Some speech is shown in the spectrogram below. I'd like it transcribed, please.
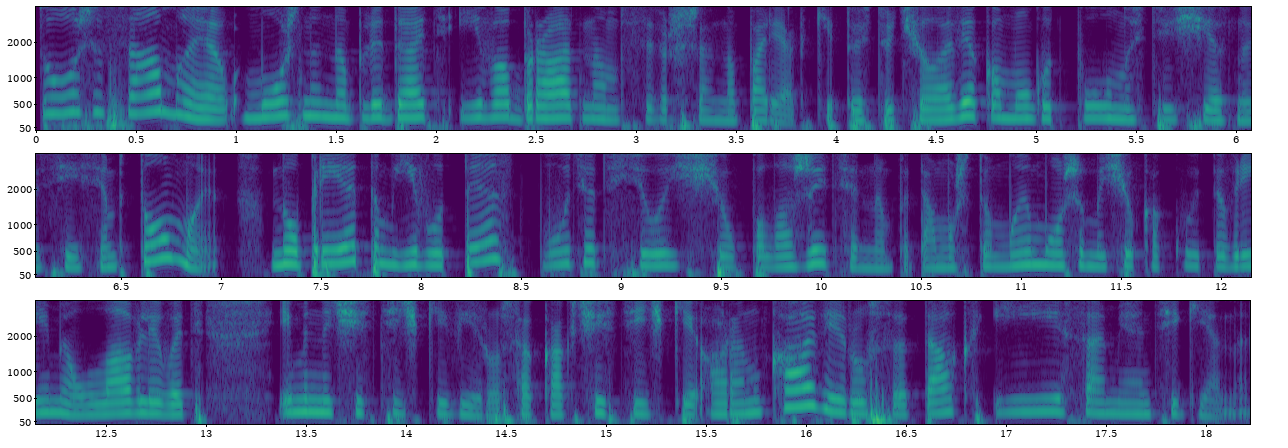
То же самое можно наблюдать и в обратном совершенно порядке. То есть у человека могут полностью исчезнуть все симптомы, но при этом его тест будет все еще положительным, потому что мы можем еще какое-то время улавливать именно частички вируса, как частички РНК вируса, так и сами антигены.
